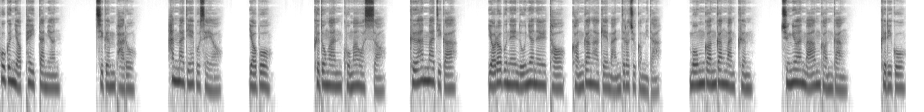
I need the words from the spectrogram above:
혹은 옆에 있다면 지금 바로 한마디 해보세요. 여보, 그동안 고마웠어. 그 한마디가 여러분의 노년을 더 건강하게 만들어줄 겁니다. 몸 건강만큼 중요한 마음 건강, 그리고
